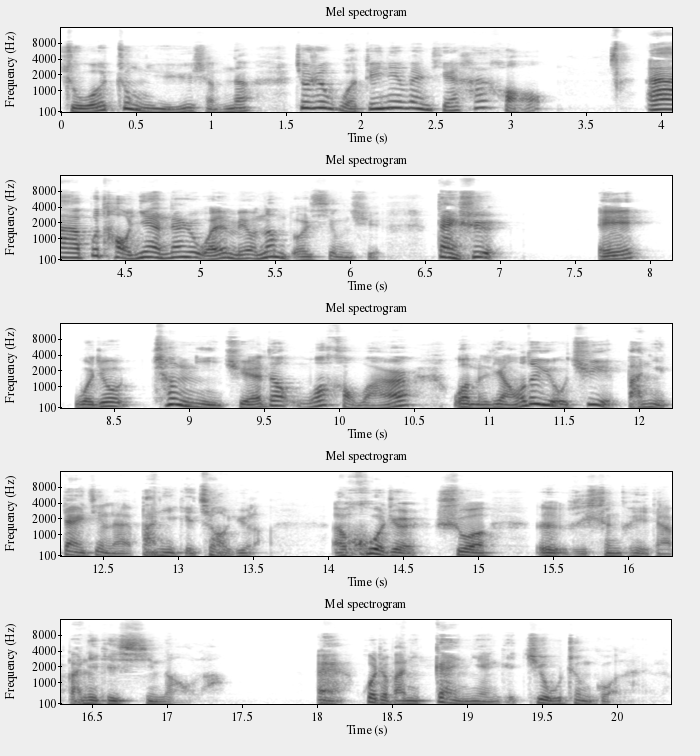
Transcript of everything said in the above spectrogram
着重于什么呢？就是我对那问题还好，啊，不讨厌，但是我也没有那么多兴趣。但是，哎，我就趁你觉得我好玩儿我们聊的有趣，把你带进来，把你给教育了，呃，或者说，呃，深刻一点，把你给洗脑了，哎，或者把你概念给纠正过来了，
